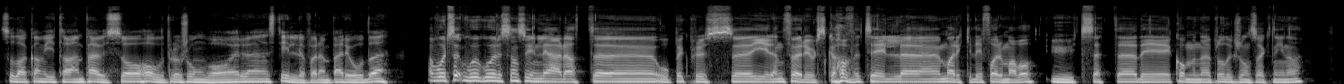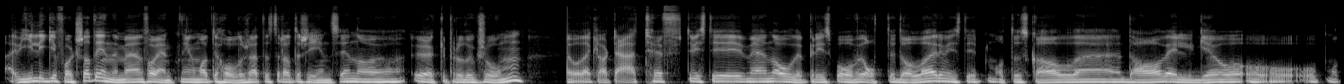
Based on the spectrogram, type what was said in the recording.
så da kan vi ta en pause og holde produksjonen vår eh, stille for en periode. Hvor, hvor, hvor sannsynlig er det at uh, OPEC pluss uh, gir en førjulsgave til uh, markedet i form av å utsette de kommende produksjonsøkningene? Vi ligger fortsatt inne med en forventning om at de holder seg til strategien sin og øker produksjonen. Og det er klart det er tøft hvis de med en oljepris på over 80 dollar, hvis de på en måte skal eh, da velge å, å, å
